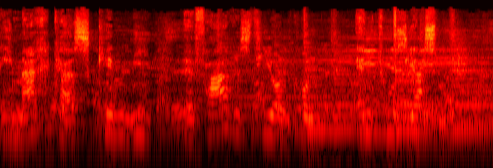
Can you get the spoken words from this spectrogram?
rimarkas ke mi faris tion kun entuziasmo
